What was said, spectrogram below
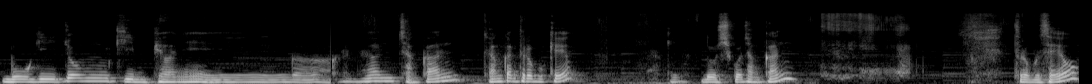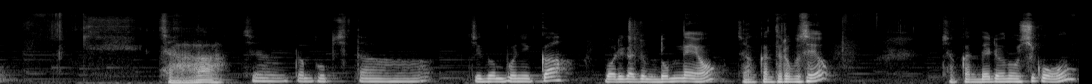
목이 좀 긴 편인가? 그러면 잠깐, 잠깐 들어볼게요. 이렇게 놓으시고 잠깐 들어보세요. 자, 잠깐 봅시다. 지금 보니까 머리가 좀 높네요. 잠깐 들어보세요. 잠깐 내려놓으시고.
